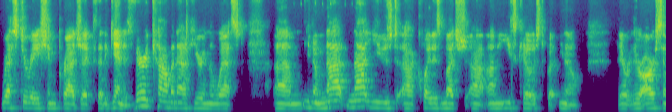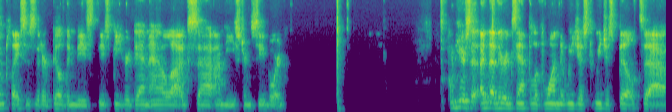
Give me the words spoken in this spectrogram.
restoration project that again is very common out here in the West. Um, you know, not not used uh, quite as much uh, on the East Coast, but you know, there there are some places that are building these these beaver dam analogs uh, on the eastern seaboard. And here's another example of one that we just we just built uh,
